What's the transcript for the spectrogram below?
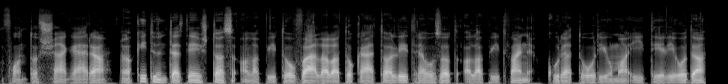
fontosságára. A kitüntetést az alapító vállalatok által létrehozott alapítvány kuratóriuma ítéli oda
